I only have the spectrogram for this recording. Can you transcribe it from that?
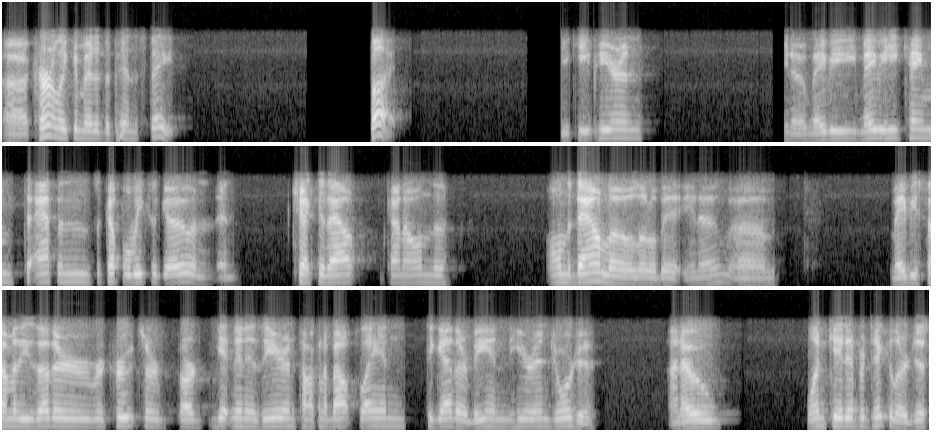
Uh, currently committed to Penn State, but you keep hearing, you know, maybe maybe he came to Athens a couple of weeks ago and, and checked it out, kind of on the on the down low a little bit, you know. Um, maybe some of these other recruits are are getting in his ear and talking about playing together, being here in Georgia. I know one kid in particular just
